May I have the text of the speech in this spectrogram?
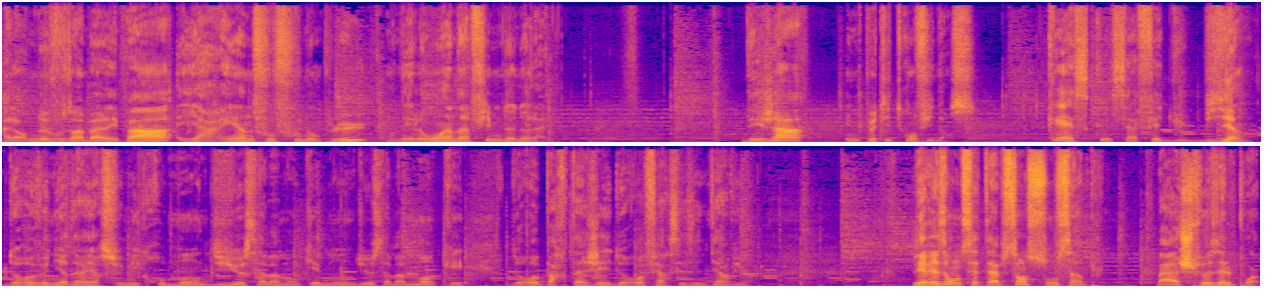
Alors ne vous emballez pas, il n'y a rien de foufou non plus, on est loin d'un film de Nolan. Déjà, une petite confidence. Qu'est-ce que ça fait du bien de revenir derrière ce micro? Mon Dieu, ça m'a manqué, mon Dieu, ça m'a manqué de repartager et de refaire ces interviews. Les raisons de cette absence sont simples. Bah, je faisais le point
